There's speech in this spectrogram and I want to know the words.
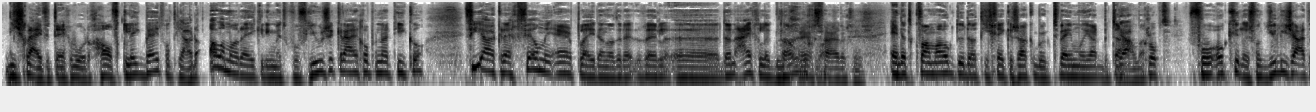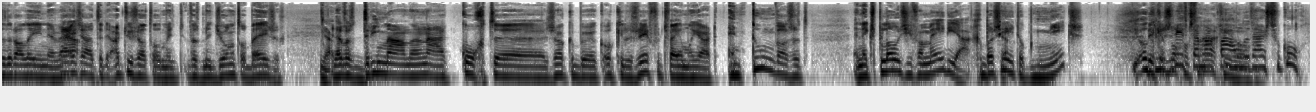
Die schrijven tegenwoordig half clickbait, want die houden allemaal rekening met hoeveel views ze krijgen op een artikel. VR krijgt veel meer airplay dan, dat re- eh, dan eigenlijk nodig was. is. En dat kwam ook doordat die gekke Zuckerberg 2 miljard betaalde. Ja, klopt. Voor Oculus. Want jullie zaten er al in en wij Ja. zaten er. Arthur zat al met, was met John al bezig. Ja. En dat was drie maanden daarna kocht eh, Zuckerberg Oculus Rift voor 2 miljard. En toen was het een explosie van media. Gebaseerd op niks. Die heb Oculus Rift zijn maar een paar honderdduizend verkocht.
